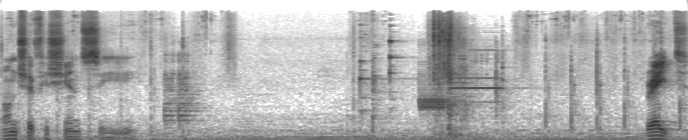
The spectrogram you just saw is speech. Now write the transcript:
Launch efficiency. Great.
